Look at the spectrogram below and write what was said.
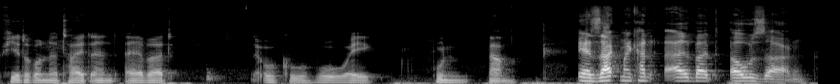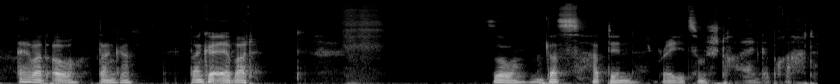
vierte Runde Tight End Albert Okuwoebunam. Er sagt, man kann Albert O sagen. Albert O, danke. Danke, Albert. So, das hat den Brady zum Strahlen gebracht.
